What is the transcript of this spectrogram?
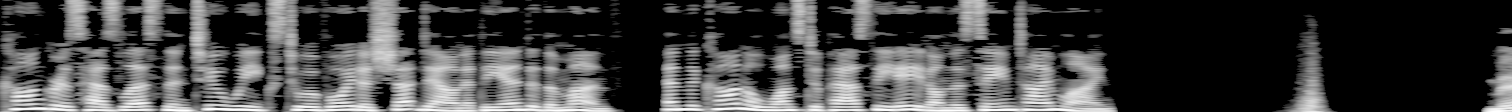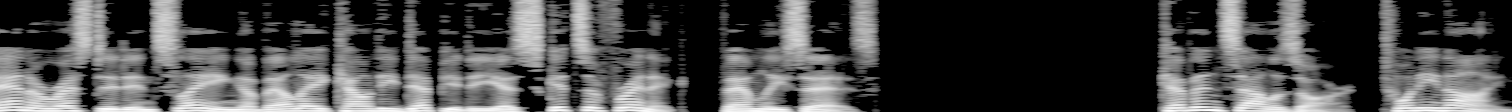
Congress has less than two weeks to avoid a shutdown at the end of the month, and McConnell wants to pass the aid on the same timeline. Man arrested in slaying of LA County deputy as schizophrenic, family says. Kevin Salazar, 29,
